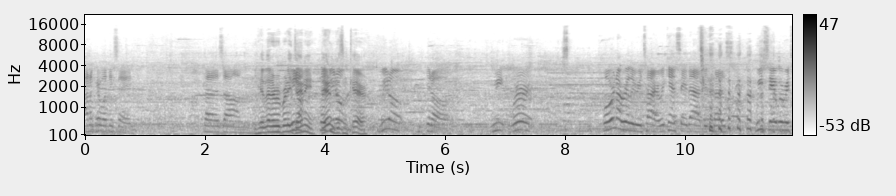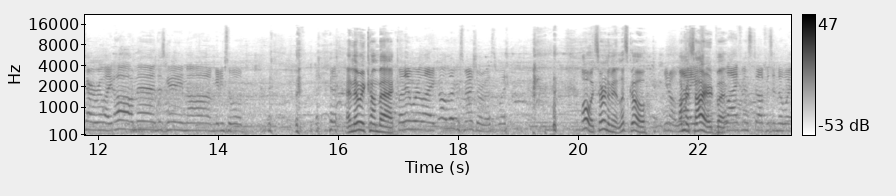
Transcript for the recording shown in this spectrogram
I don't care what they say. Cause um. You hear that, everybody? Danny, Danny doesn't care. We don't. You know. We we're. Well, we're not really retired. We can't say that because we say we're retired. We're like, oh man, this game, nah, I'm getting too old. And then we come back. But then we're like, oh look, it's Smash Bros. Let's play. Oh, a tournament. Let's go. You know, I'm retired, but life and stuff is in the way.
